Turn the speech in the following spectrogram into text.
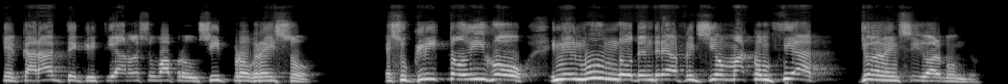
que el carácter cristiano, eso va a producir progreso. Jesucristo dijo, en el mundo tendré aflicción, más confiad, yo he vencido al mundo.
